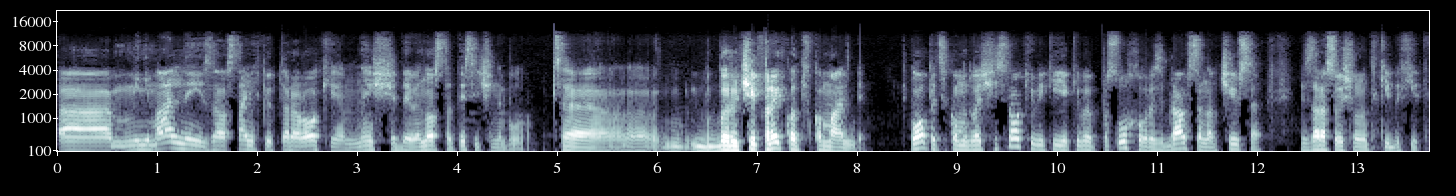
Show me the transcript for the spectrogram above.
а мінімальний за останніх півтора роки нижче 90 тисяч не було. Це е, беручи приклад в команді. Хлопець, якому 26 років, який, який ви послухав, розібрався, навчився і зараз вийшов на такий дохід.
